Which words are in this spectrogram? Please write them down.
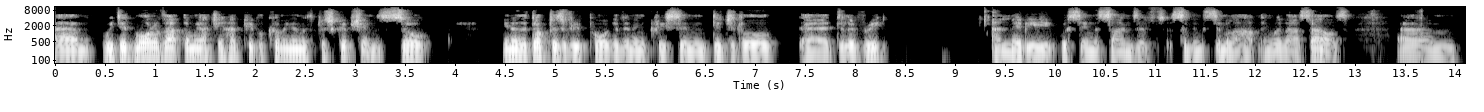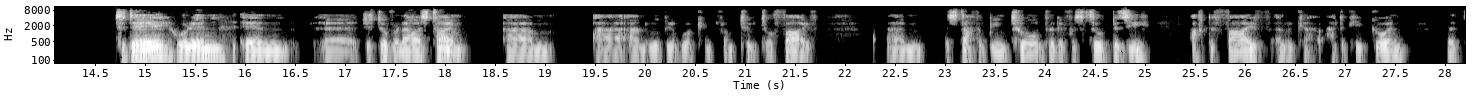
Um, we did more of that than we actually had people coming in with prescriptions. So, you know, the doctors have reported an increase in digital uh, delivery, and maybe we're seeing the signs of something similar happening with ourselves. Um, today, we're in in uh, just over an hour's time, um, uh, and we'll be working from two till five. Um, the staff have been told that if we're still busy after five and we have to keep going, that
